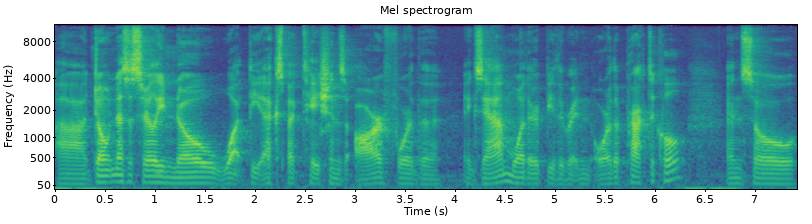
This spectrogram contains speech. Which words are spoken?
uh, don't necessarily know what the expectations are for the exam, whether it be the written or the practical, and so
